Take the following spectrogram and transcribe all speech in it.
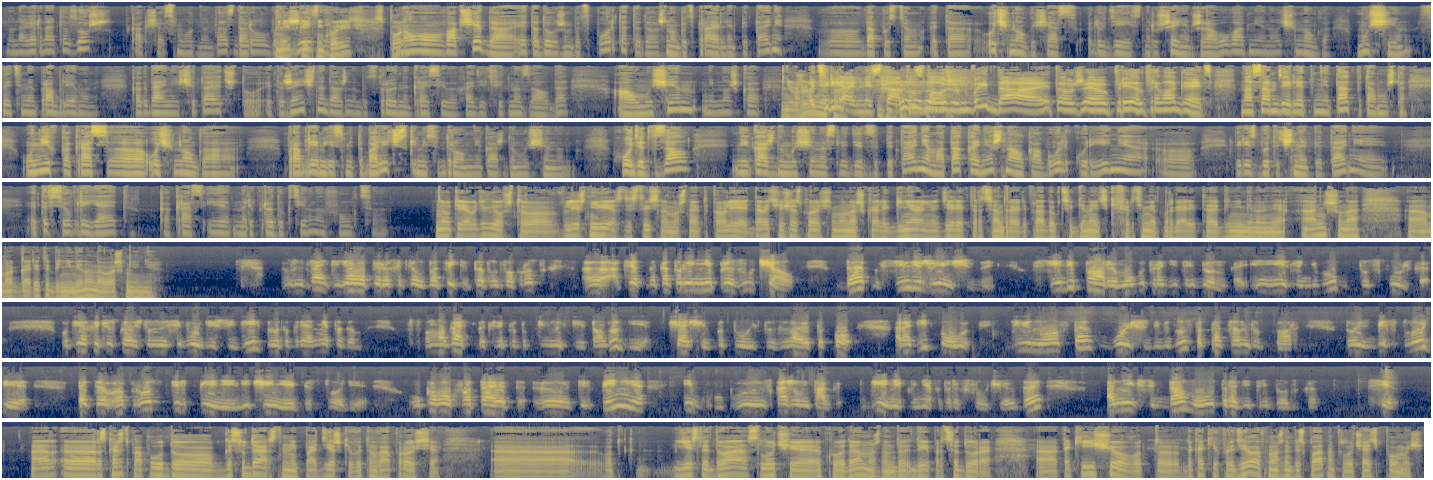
Ну, наверное, это ЗОЖ как сейчас модно, да, здоровый образ не жизни. пить, не курить, спорт? Ну, вообще, да, это должен быть спорт, это должно быть правильное питание. Допустим, это очень много сейчас людей с нарушением жирового обмена, очень много мужчин с этими проблемами, когда они считают, что эта женщина должна быть стройной, красивой, ходить в фитнес-зал, да, а у мужчин немножко Неужели материальный не статус должен быть, да, это уже при, прилагается. На самом деле это не так, потому что у них как раз э, очень много проблем есть с метаболическими синдромами. Не каждый мужчина ходит в зал, не каждый мужчина следит за питанием. А так, конечно, алкоголь, курение, э, переизбыточное питание, это все влияет как раз и на репродуктивную функцию. Ну вот я удивил, что лишний вес действительно может на это повлиять. Давайте еще спросим у нашей коллеги, генерального директора Центра репродукции генетики Фертимет Маргарита Бенеминовна Аншина. Э, Маргарита Бенеминовна, ваше мнение? Знаете, я, во-первых, хотела бы ответить на тот вопрос, э, ответ на который не прозвучал. Да, все ли женщины, все ли пары могут родить ребенка? И если не могут, то сколько? Вот я хочу сказать, что на сегодняшний день, благодаря методам вспомогательных репродуктивных технологий, чаще в быту их называют ЭКО, родить могут 90, больше 90% пар. То есть бесплодие – это вопрос терпения, лечения бесплодия у кого хватает э, терпения и, э, скажем так, денег в некоторых случаях, да, они всегда могут родить ребенка. Все. А, э, расскажите по поводу государственной поддержки в этом вопросе. А, вот если два случая ЭКО, да, можно две процедуры, а какие еще, вот э, до каких пределов можно бесплатно получать помощь?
